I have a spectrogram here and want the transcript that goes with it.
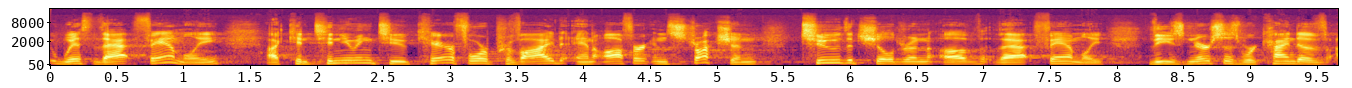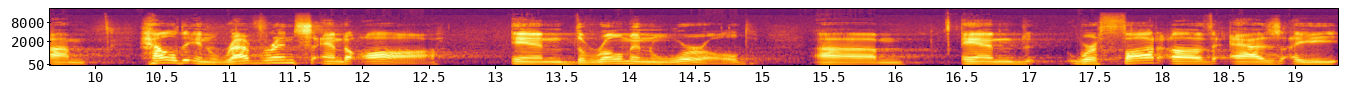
with that family, uh, continuing to care for, provide, and offer instruction to the children of that family. These nurses were kind of um, held in reverence and awe in the Roman world um, and were thought of as a,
